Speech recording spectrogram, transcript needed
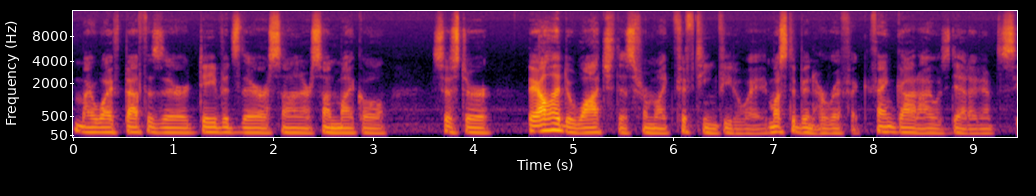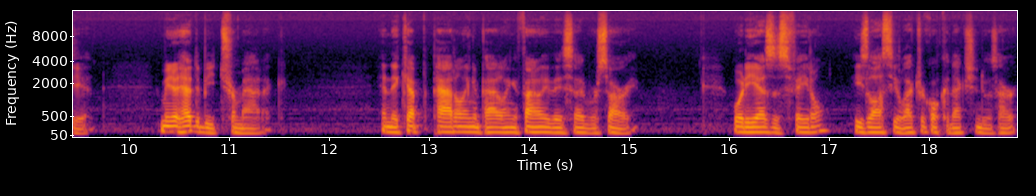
my wife Beth is there, David's there, our son, our son Michael, sister They all had to watch this from like 15 feet away. It must have been horrific. Thank God I was dead. I didn't have to see it. I mean, it had to be traumatic. And they kept paddling and paddling, and finally they said, We're sorry. What he has is fatal. He's lost the electrical connection to his heart.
